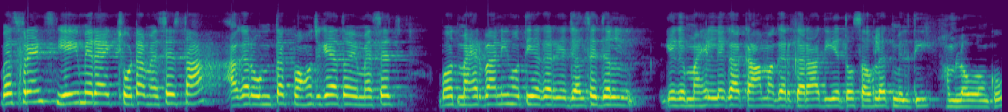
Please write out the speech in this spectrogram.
बस फ्रेंड्स यही मेरा एक छोटा मैसेज था। अगर उन तक पहुँच गया तो ये मैसेज बहुत मेहरबानी होती। अगर ये जल्द से जल्द ये महल्ले का काम अगर करा दिए तो सहूलत मिलती हम लोगों को।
